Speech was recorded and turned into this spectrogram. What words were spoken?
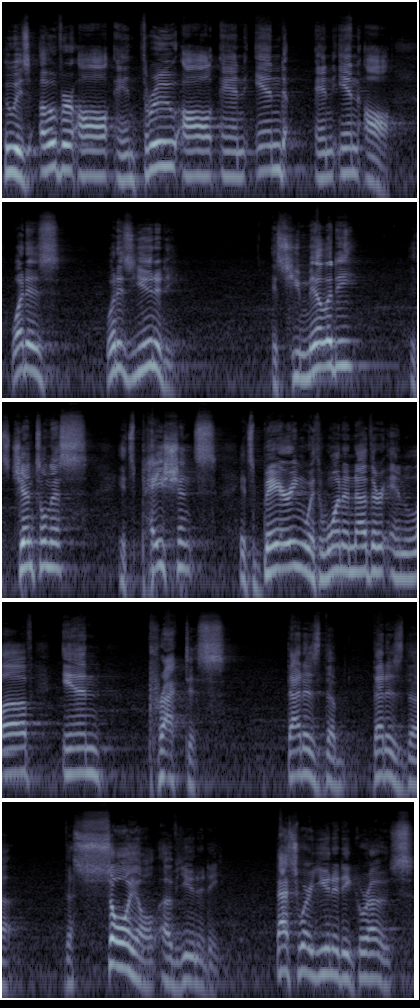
who is over all and through all and in and in all. What is what is unity? It's humility, it's gentleness, it's patience, it's bearing with one another in love in practice. That is the that is the the soil of unity. That's where unity grows.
